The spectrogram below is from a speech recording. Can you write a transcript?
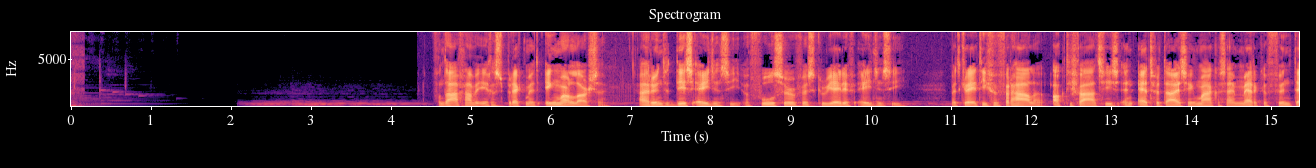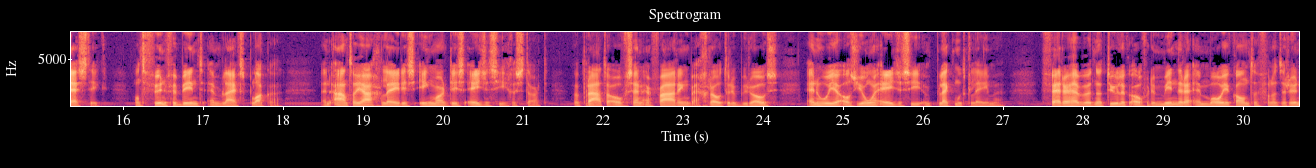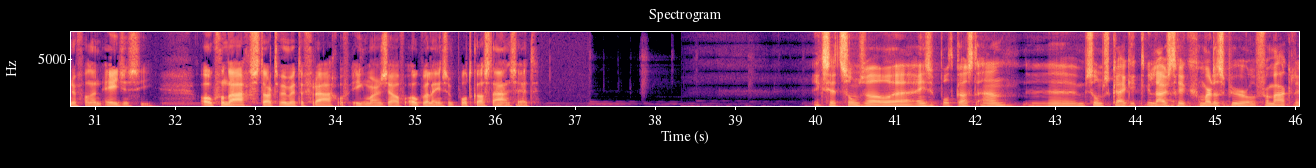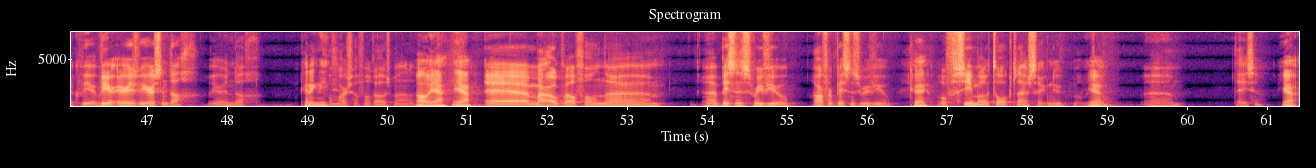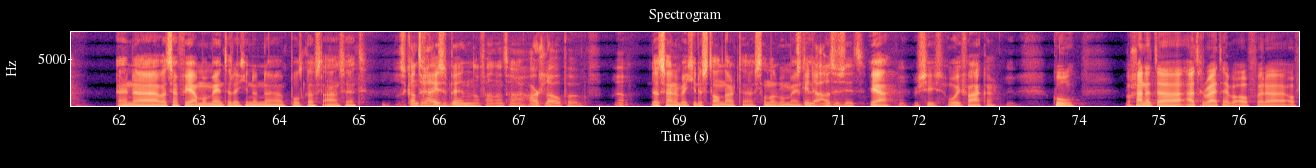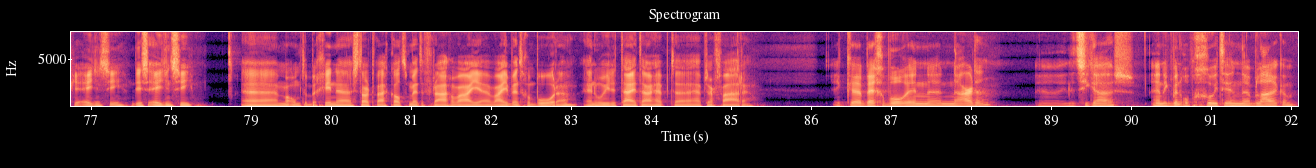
Vandaag gaan we in gesprek met Ingmar Larsen. Hij runt This Agency, een full-service creative agency. Met creatieve verhalen, activaties en advertising maken zijn merken fantastic. Want fun verbindt en blijft plakken. Een aantal jaar geleden is Ingmar This Agency gestart. We praten over zijn ervaring bij grotere bureaus en hoe je als jonge agency een plek moet claimen. Verder hebben we het natuurlijk over de mindere en mooie kanten van het runnen van een agency. Ook vandaag starten we met de vraag of Ingmar zelf ook wel eens een podcast aanzet. Ik zet soms wel uh, eens een podcast aan. Uh, soms kijk ik, luister ik, maar dat is puur vermakelijk. Weer, weer, er is weer eens een dag. Weer een dag. Ken ik niet. Van Marcel van Roosmalen. Oh ja, ja. Uh, maar ook wel van Business Review, Harvard Business Review. Okay. Of CMO Talk luister ik nu momenteel. Ja. Ehm, deze. Ja. En wat zijn voor jou momenten dat je een podcast aanzet? Als ik aan het reizen ben of aan het hardlopen. Of, ja. Dat zijn een beetje de standaard, uh, standaard momenten. Als ik in de auto zit. Ja, ja. precies. Hoor je vaker. Ja. Cool. We gaan het uitgebreid hebben over, over je agency, This Agency. maar om te beginnen starten we eigenlijk altijd met de vragen waar je, waar je bent geboren en hoe je de tijd daar hebt, hebt ervaren. Ik ben geboren in Naarden, in het ziekenhuis. En ik ben opgegroeid in uh, Blaricum.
